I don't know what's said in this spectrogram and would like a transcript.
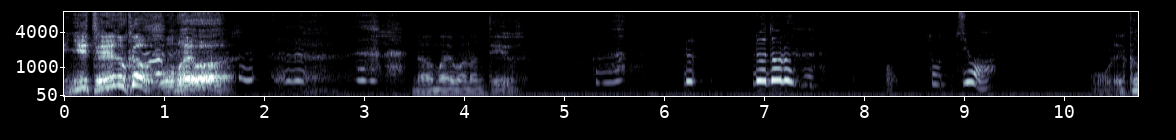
死にてえのかお前は。名前はなんていう？ルルドルフ。そっちは？俺か？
